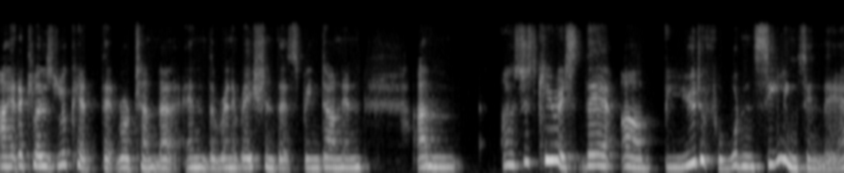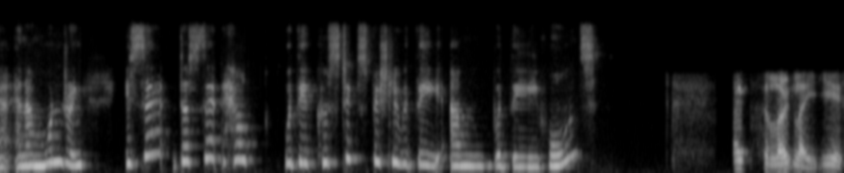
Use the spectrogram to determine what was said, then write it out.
I had a close look at that rotunda and the renovation that's been done, and um, I was just curious. There are beautiful wooden ceilings in there, and I'm wondering, is that does that help with the acoustics, especially with the um, with the horns? Absolutely, yes.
